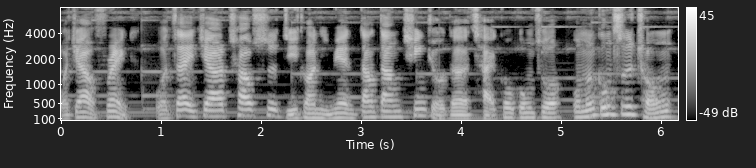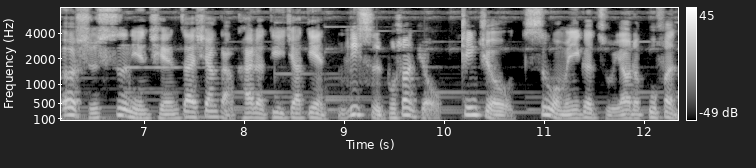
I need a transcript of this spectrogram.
我叫 Frank，我在一家超市集团里面当当清酒的采购工作。我们公司从二十四年前在香港开了第一家店，历史不算久，清酒是我们一个主要的部分，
